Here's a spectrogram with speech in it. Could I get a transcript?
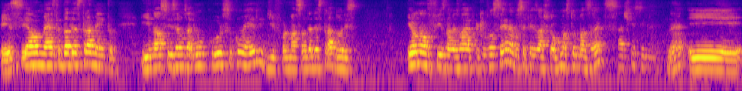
É, esse é o mestre do adestramento. E nós fizemos ali um curso com ele de formação de adestradores. Eu não fiz na mesma época que você, né? Você fez acho que algumas turmas antes. Acho que sim. Né? E,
